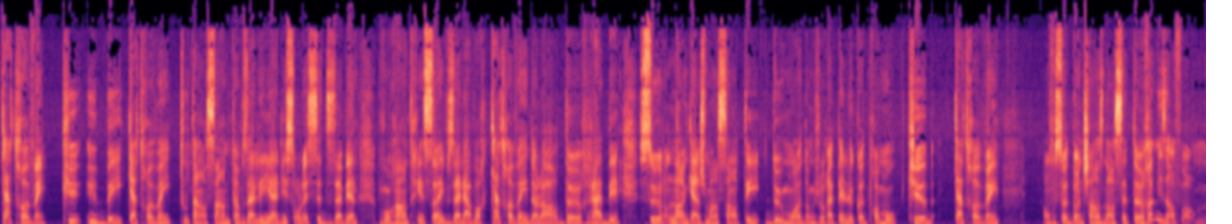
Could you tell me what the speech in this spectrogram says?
80. QUB 80 tout ensemble. Quand vous allez aller sur le site d'Isabelle, vous rentrez ça et vous allez avoir 80 dollars de rabais sur l'engagement santé deux mois. Donc, je vous rappelle le code promo CUBE 80. On vous souhaite bonne chance dans cette remise en forme.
